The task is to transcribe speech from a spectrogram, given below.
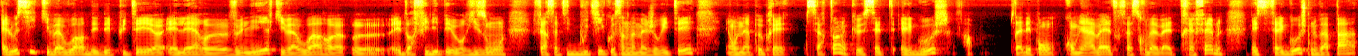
elle aussi qui va voir des députés euh, LR euh, venir, qui va voir euh, euh, Philippe et Horizon faire sa petite boutique au sein de la majorité. Et on est à peu près certain que cette aile gauche, ça dépend combien elle va être, ça se trouve elle va être très faible, mais cette aile gauche ne va pas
